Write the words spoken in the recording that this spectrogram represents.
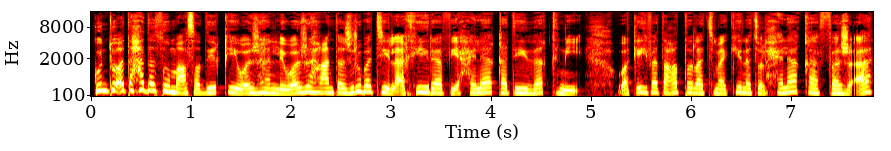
كنت أتحدث مع صديقي وجها لوجه عن تجربتي الأخيرة في حلاقة ذقني وكيف تعطلت ماكينة الحلاقة فجأة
